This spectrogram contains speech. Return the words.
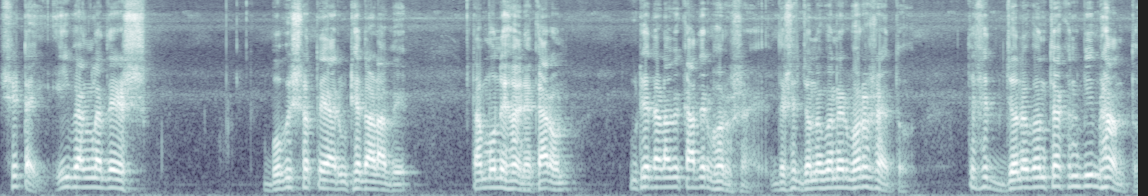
সেটাই। এই বাংলাদেশ ভবিষ্যতে আর উঠে দাঁড়াবে তা মনে হয় না। কারণ উঠে দাঁড়াবে কাদের ভরসায়? দেশের জনগণের ভরসায় তো। দেশের জনগণ তো এখন বিভ্রান্ত।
